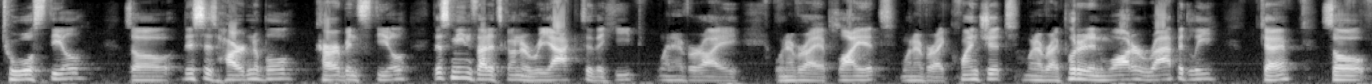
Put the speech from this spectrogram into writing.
tool steel. So this is hardenable carbon steel. This means that it's going to react to the heat whenever I, whenever I apply it, whenever I quench it, whenever I put it in water rapidly. Okay. So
